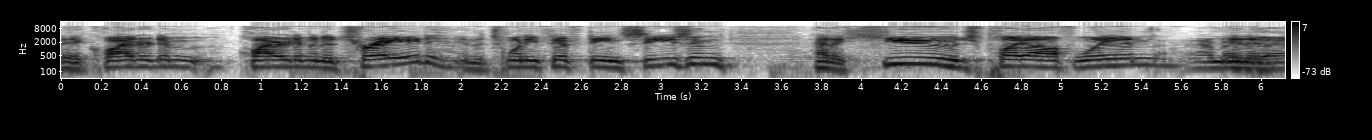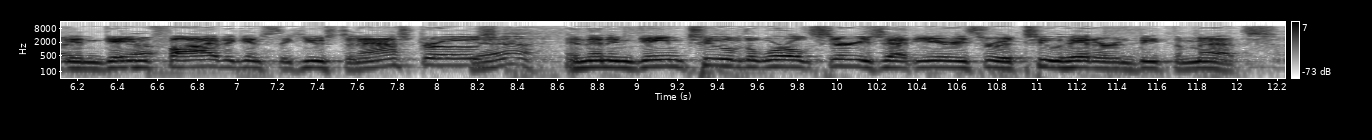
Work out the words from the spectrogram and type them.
they acquired him acquired him in a trade in the 2015 season. Had a huge playoff win in, a, in Game Yeah. Five against the Houston Astros, Yeah. and then in Game Two of the World Series that year, he threw a two hitter and beat the Mets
